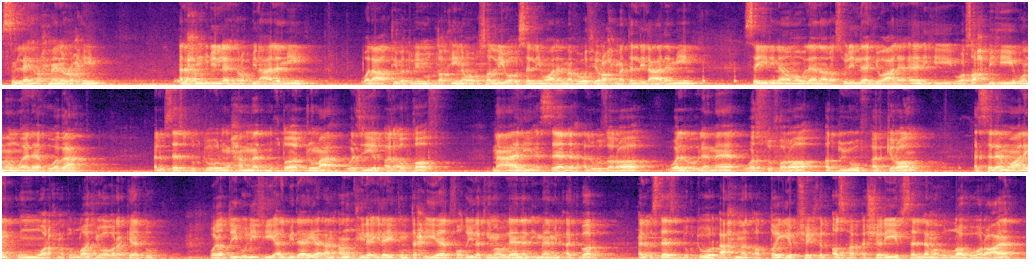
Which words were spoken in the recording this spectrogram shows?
بسم الله الرحمن الرحيم الحمد لله رب العالمين والعاقبة للمتقين وأصلي وأسلم على المبعوث رحمة للعالمين سيدنا ومولانا رسول الله وعلى آله وصحبه ومن والاه وبعد الأستاذ الدكتور محمد مختار جمعة وزير الأوقاف معالي السادة الوزراء والعلماء والسفراء الضيوف الكرام السلام عليكم ورحمة الله وبركاته. ويطيب لي في البداية أن أنقل إليكم تحيات فضيلة مولانا الإمام الأكبر الأستاذ الدكتور أحمد الطيب شيخ الأزهر الشريف سلمه الله ورعاه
